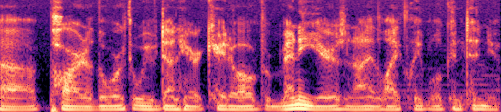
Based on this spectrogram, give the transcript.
uh, part of the work that we've done here at Cato over many years, and I likely will continue.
